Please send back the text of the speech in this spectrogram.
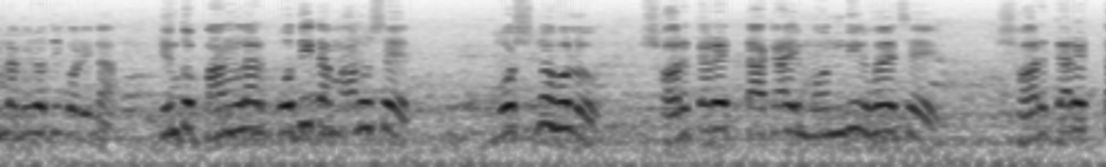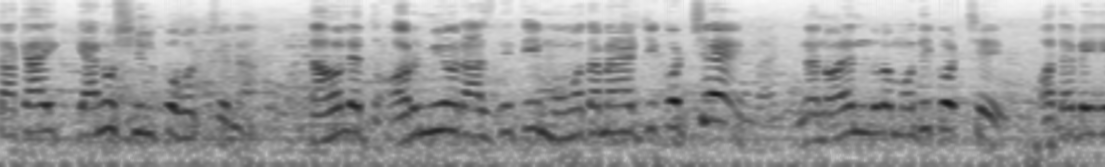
আমরা বিরোধী করি না। কিন্তু বাংলার প্রতিটা মানুষের প্রশ্ন হলো, সরকারের টাকায় মন্দির হয়েছে, সরকারের টাকায় কেন শিল্প হচ্ছে না? তাহলে ধর্মীয় রাজনীতি মমতা ব্যানার্জি করছে না নরেন্দ্র মোদী করছে? অতএব এই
